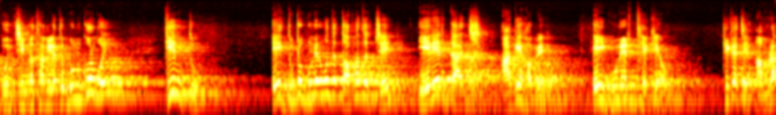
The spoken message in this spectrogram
গুণ চিহ্ন থাকলে তো গুণ করবই। কিন্তু এই দুটো গুণের মধ্যে তফাৎ হচ্ছে এরের কাজ আগে হবে এই গুণের থেকেও। ঠিক আছে? আমরা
